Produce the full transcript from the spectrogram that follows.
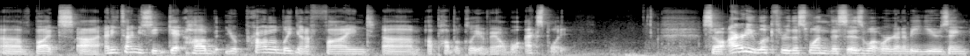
um, but uh, anytime you see GitHub, you're probably going to find um, a publicly available exploit. So I already looked through this one. This is what we're going to be using.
